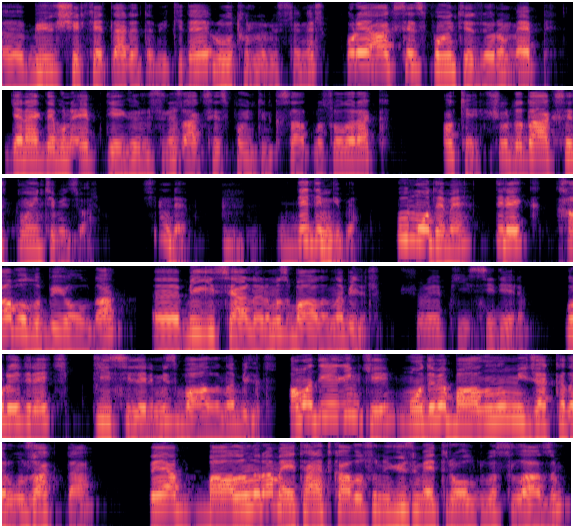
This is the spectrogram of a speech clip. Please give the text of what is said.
Ee, büyük şirketler de tabii ki de router'lar üstlenir. Buraya access point yazıyorum. App. Genellikle bunu app diye görürsünüz. Access point'in kısaltması olarak. Okey. Şurada da access point'imiz var. Şimdi dediğim gibi bu modeme direkt kablolu bir yoldan e, bilgisayarlarımız bağlanabilir. Şuraya PC diyelim. Buraya direkt PC'lerimiz bağlanabilir. Ama diyelim ki modeme bağlanılmayacak kadar uzakta veya bağlanır ama Ethernet kablosunun 100 metre olması lazım.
